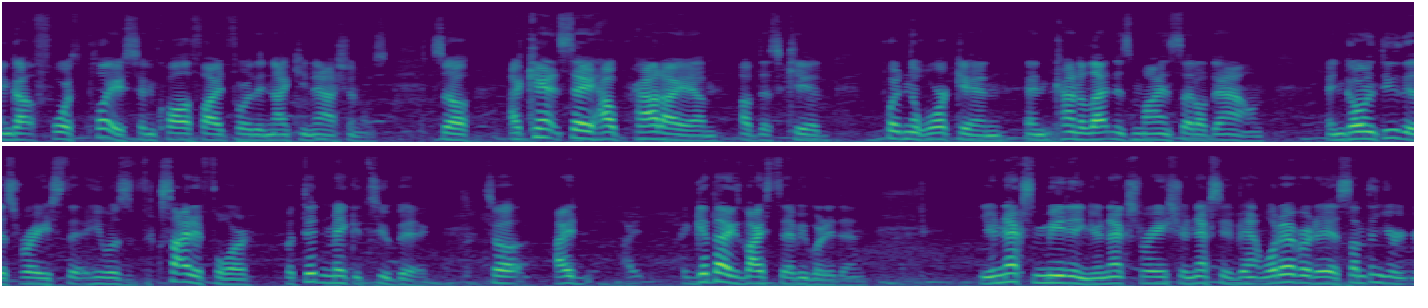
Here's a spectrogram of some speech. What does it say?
and got fourth place and qualified for the Nike Nationals. So I can't say how proud I am of this kid putting the work in and kind of letting his mind settle down and going through this race that he was excited for but didn't make it too big. So I, I, I give that advice to everybody then. Your next meeting, your next race, your next event, whatever it is, something you're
